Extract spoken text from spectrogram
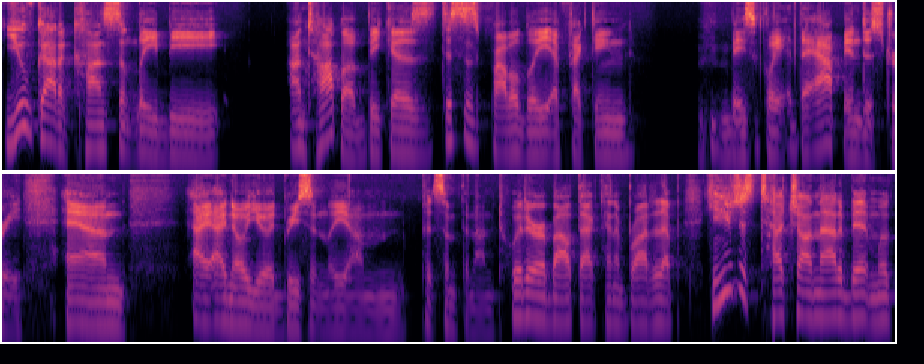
you've got to constantly be on top of because this is probably affecting basically the app industry. And I, I know you had recently um, put something on Twitter about that, kind of brought it up. Can you just touch on that a bit and we'll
